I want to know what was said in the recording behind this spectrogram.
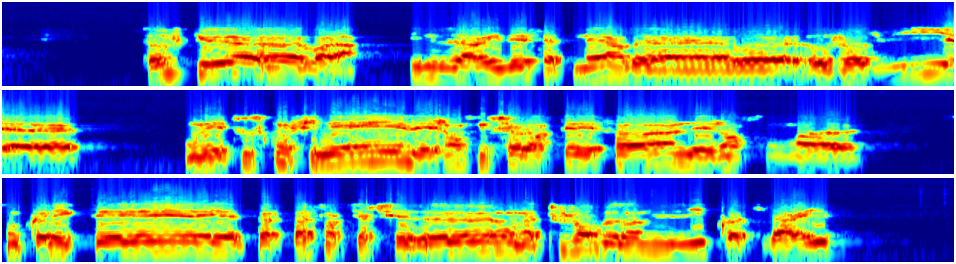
Sauf que euh, voilà, il nous est arrivé cette merde euh, aujourd'hui. euh, on est tous confinés, les gens sont sur leur téléphone, les gens sont euh, sont connectés, ils peuvent pas sortir de chez eux. On a toujours besoin de musique quoi qu'il arrive.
